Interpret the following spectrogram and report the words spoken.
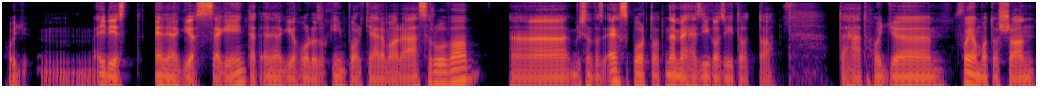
hogy mm, egyrészt energiaszegény, tehát energiahordozók importjára van rászorulva, viszont az exportot nem ehhez igazította. Tehát, hogy folyamatosan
